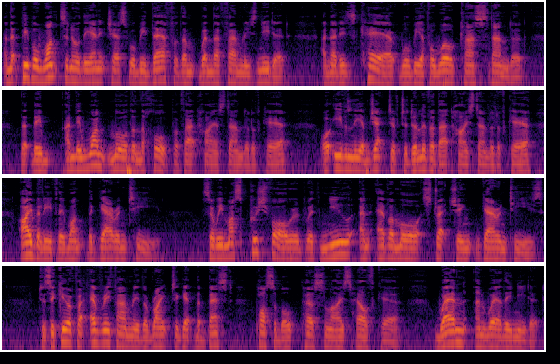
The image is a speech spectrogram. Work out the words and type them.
and that people want to know the NHS will be there for them when their families need it, and that its care will be of a world class standard. That they, and they want more than the hope of that higher standard of care, or even the objective to deliver that high standard of care. I believe they want the guarantee so we must push forward with new and ever more stretching guarantees to secure for every family the right to get the best possible personalised health care when and where they need it.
